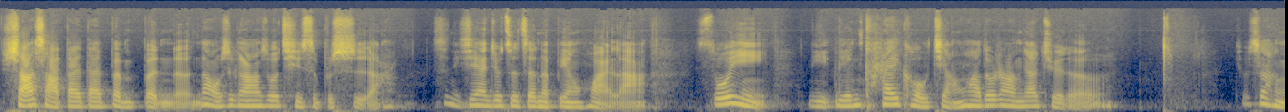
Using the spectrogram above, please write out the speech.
傻傻呆呆笨笨的，那我是跟他说，其实不是啊，是你现在就是真的变坏啦、所以你连开口讲话都让人家觉得就是很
